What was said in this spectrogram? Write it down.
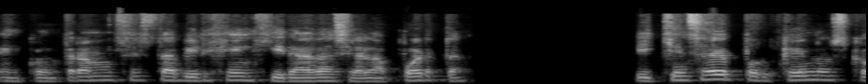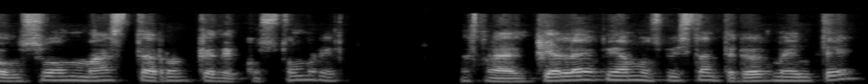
encontramos esta Virgen girada hacia la puerta. Y quién sabe por qué nos causó más terror que de costumbre. Sea, ya la habíamos visto anteriormente,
